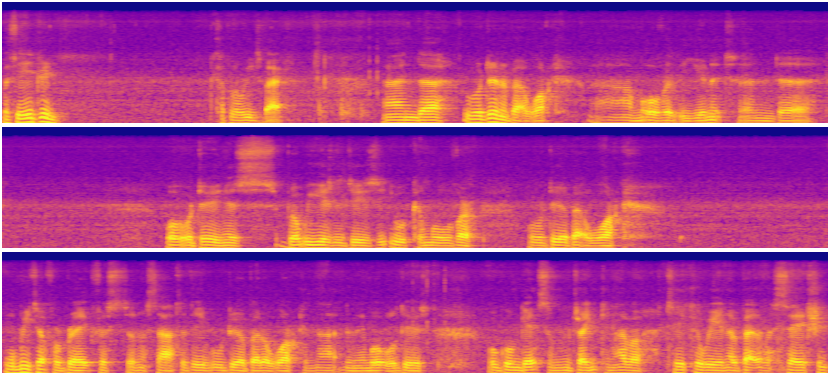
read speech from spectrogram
with Adrian a couple of weeks back, and uh, we were doing a bit of work um, over at the unit, and uh, what we're doing is what we usually do is we'll come over, we'll do a bit of work. We'll meet up for breakfast on a Saturday. We'll do a bit of work and that, and then what we'll do is we'll go and get some drink and have a takeaway and a bit of a session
